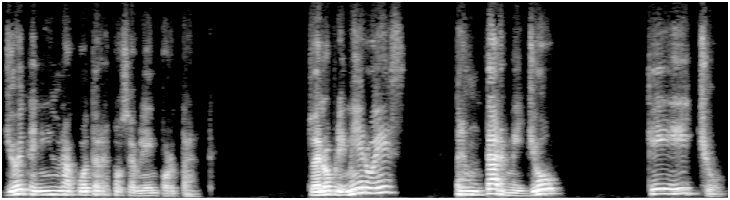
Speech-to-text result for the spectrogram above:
yo he tenido una cuota de responsabilidad importante. Entonces, lo primero es preguntarme yo, ¿qué he hecho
